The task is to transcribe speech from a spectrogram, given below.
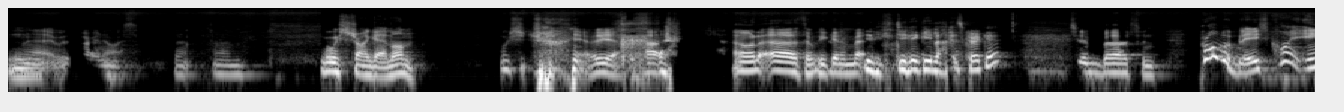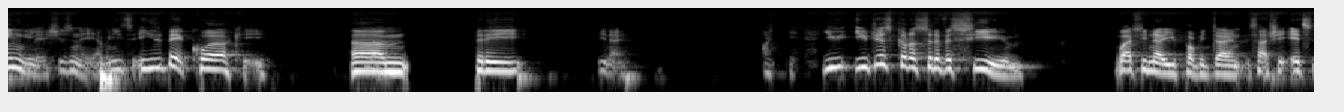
Mm. Yeah, it was very nice. But um, Well, we should try and get him on. we should try. Yeah, yeah. How, how on earth are we going to meet do you think he likes cricket? Tim Burton? Probably. He's quite English, isn't he? I mean, he's he's a bit quirky, um, but he, you know, I, you you just got to sort of assume. Well, actually, no, you probably don't. It's actually it's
